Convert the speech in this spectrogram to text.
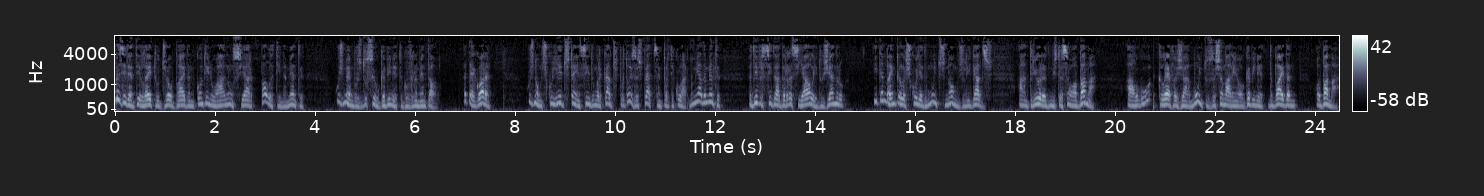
presidente eleito Joe Biden continua a anunciar paulatinamente os membros do seu gabinete governamental. Até agora, os nomes escolhidos têm sido marcados por dois aspectos em particular, nomeadamente a diversidade racial e do género e também pela escolha de muitos nomes ligados à anterior administração Obama, algo que leva já muitos a chamarem ao gabinete de Biden Obama,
